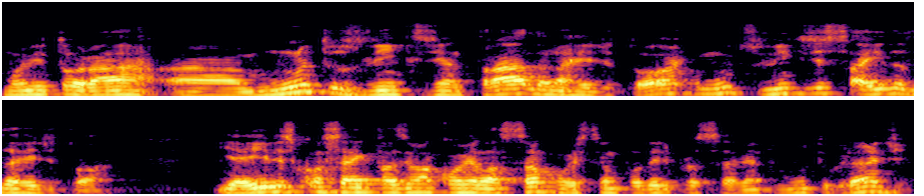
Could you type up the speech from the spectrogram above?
monitorar uh, muitos links de entrada na rede Tor e muitos links de saída da rede Tor. E aí eles conseguem fazer uma correlação, como eles têm um poder de processamento muito grande,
